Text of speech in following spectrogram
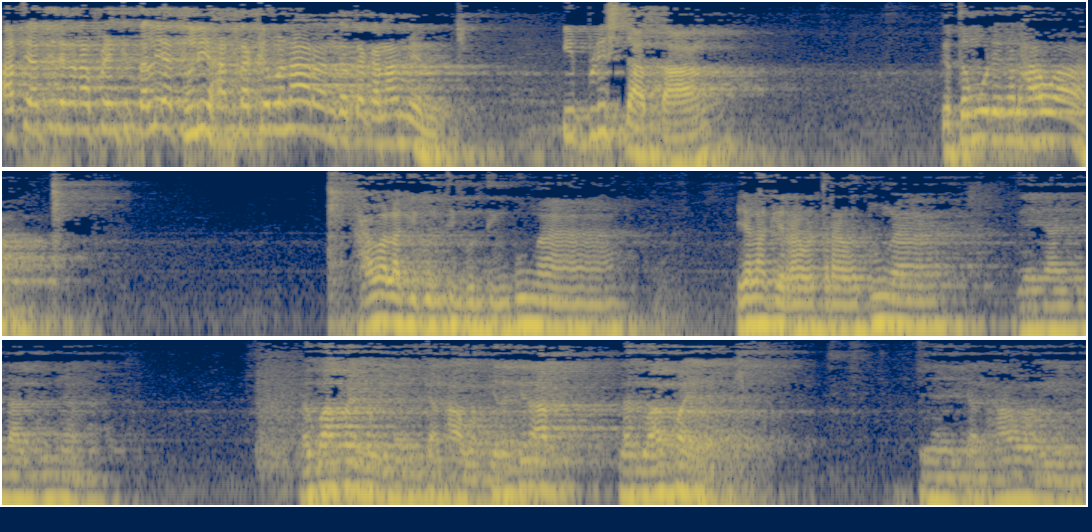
Hati-hati dengan apa yang kita lihat, lihatlah kebenaran, katakan amin. Iblis datang ketemu dengan Hawa. Hawa lagi gunting-gunting bunga. Dia lagi rawat-rawat bunga. Dia nyanyi lagunya. Lagu apa yang dinyanyikan Hawa? Kira-kira lagu apa ya? Dinyanyikan Hawa ini.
